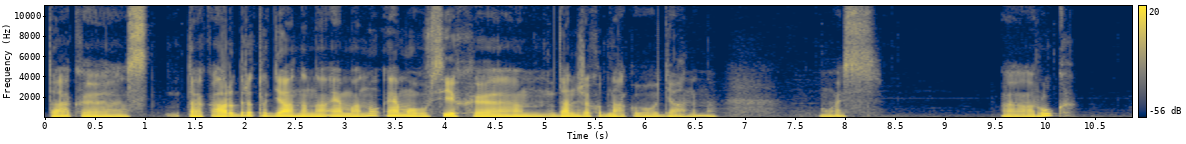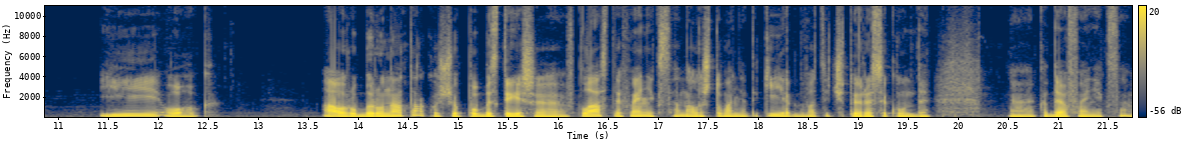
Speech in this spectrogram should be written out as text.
Так, е, так Ардред одягнена, Ема. Ну, Ема у всіх е, данжах однаково одягнена. Ось. Рук і огок. Ауру беру на атаку, щоб побистріше вкласти Фенікса. Налаштування такі, як 24 секунди КД Фенікса.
